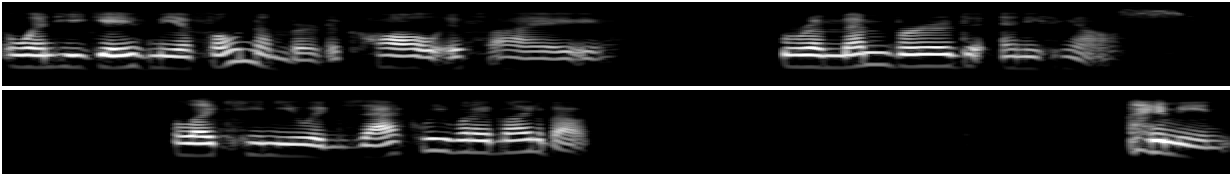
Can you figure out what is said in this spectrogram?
when he gave me a phone number to call if I remembered anything else. Like he knew exactly what I'd lied about. I mean,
